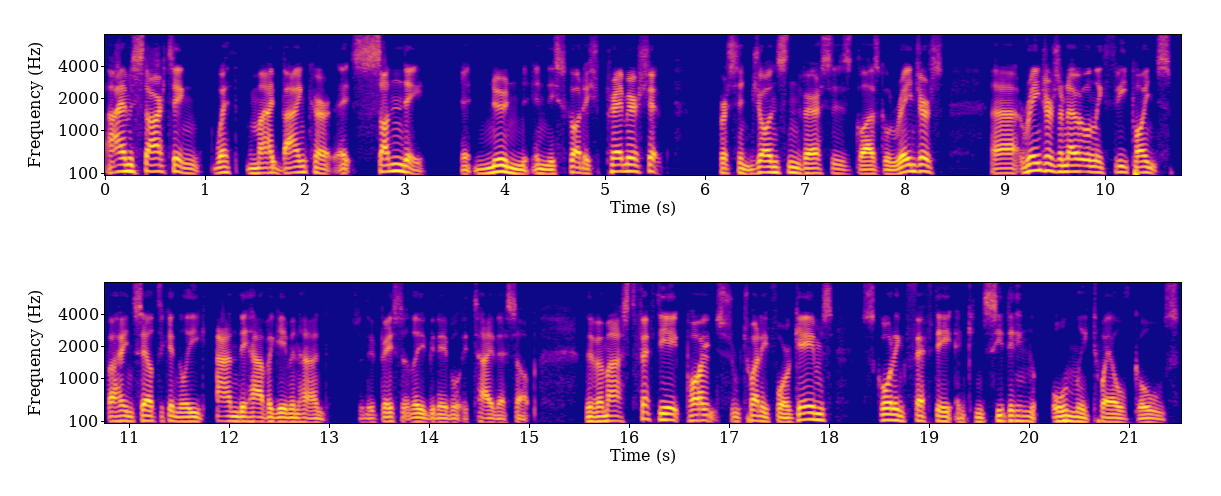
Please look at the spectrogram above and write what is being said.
I'm starting with my banker. It's Sunday at noon in the Scottish Premiership for St Johnstone versus Glasgow Rangers. Uh, Rangers are now only three points behind Celtic in the league, and they have a game in hand. So they've basically been able to tie this up. They've amassed 58 points from 24 games, scoring 50 and conceding only 12 goals.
